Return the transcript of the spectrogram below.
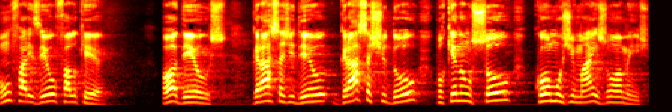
Um fariseu fala o quê? Ó oh Deus, graças de Deus, graças te dou, porque não sou como os demais homens,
